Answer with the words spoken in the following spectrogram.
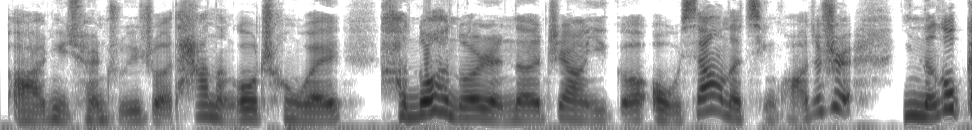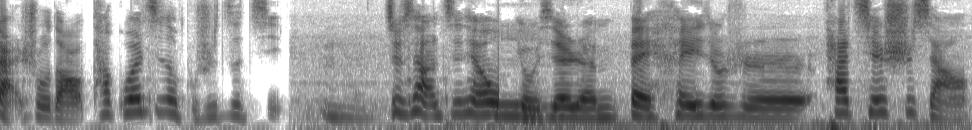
啊女权主义者，她能够成为很多很多人的这样一个偶像的情况，就是你能够感受到他关心的不是自己。嗯，就像今天有些人被黑，就是他其实是想。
